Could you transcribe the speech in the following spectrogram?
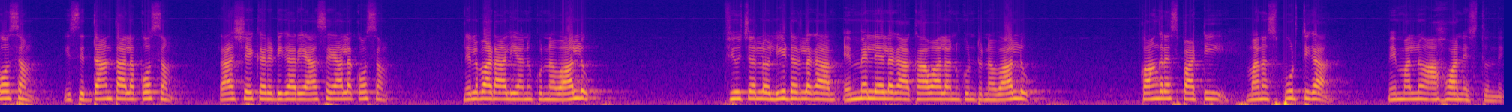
కోసం ఈ సిద్ధాంతాల కోసం రాజశేఖర రెడ్డి గారి ఆశయాల కోసం నిలబడాలి అనుకున్న వాళ్ళు ఫ్యూచర్లో లీడర్లుగా ఎమ్మెల్యేలుగా కావాలనుకుంటున్న వాళ్ళు కాంగ్రెస్ పార్టీ మనస్ఫూర్తిగా మిమ్మల్ని ఆహ్వానిస్తుంది.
